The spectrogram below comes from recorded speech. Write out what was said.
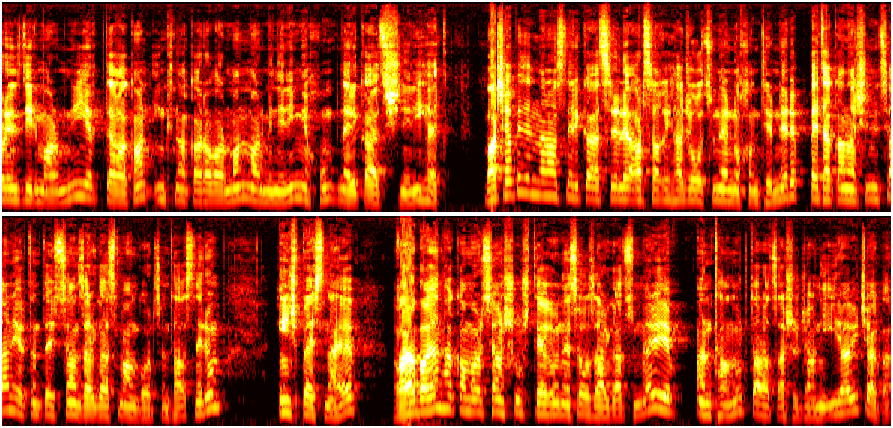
օրենսդիր մարմնի եւ տեղական ինքնակառավարման մարմինների մի խումբ ներկայացուցիչների հետ։ Վարչապետը նրանց ներկայացրել է Արցախի հաջողություններն ու խնդիրները պետականաշինության եւ տնտեսության զարգացման գործընթացներում, ինչպես նաև Ղարաբաղյան հակամարտության շուրջ տեղի ունեցող զարգացումները եւ ընդհանուր տարածաշրջանի իրավիճակը։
